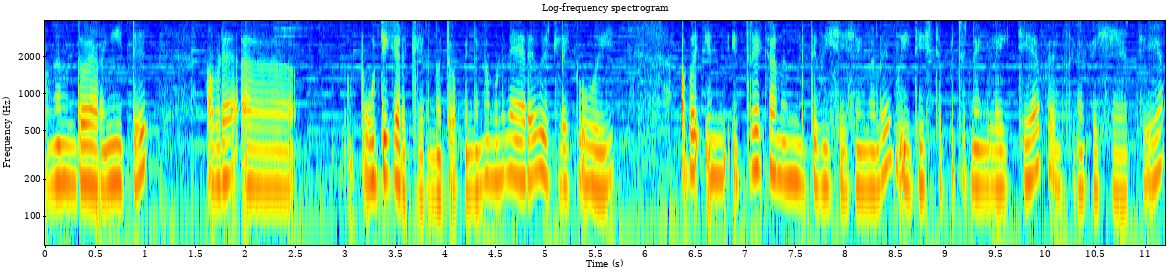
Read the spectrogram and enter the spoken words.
അങ്ങനെ എന്തോ ഇറങ്ങിയിട്ട് അവിടെ പൂട്ടി കിടക്കായിരുന്നു കേട്ടോ. പിന്നെ നമ്മൾ നേരെ വീട്ടിലേക്ക് പോയി. അപ്പോൾ ഇത്രയൊക്കെയാണ് ഇന്നത്തെ വിശേഷങ്ങൾ വീഡിയോ ഇഷ്ടപ്പെട്ടിട്ടുണ്ടെങ്കിൽ ലൈക്ക് ചെയ്യുക ഫ്രണ്ട്സിനൊക്കെ ഷെയർ ചെയ്യുക.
